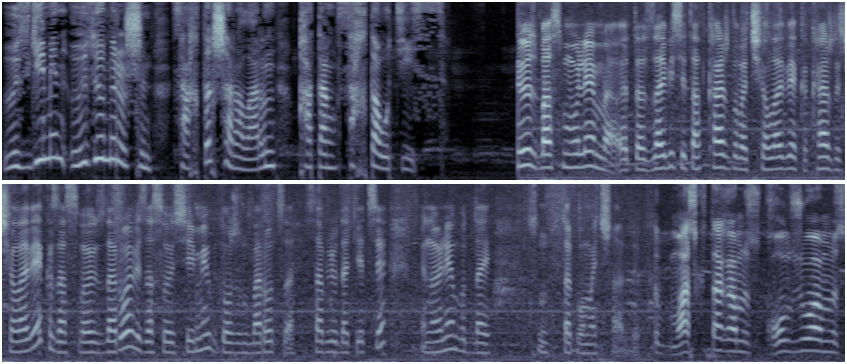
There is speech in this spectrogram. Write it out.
өзге мен өз өмірі үшін сақтық шараларын қатаң сақтауы тиіс. Өз басым ойлаймын это зависит от каждого человека. Каждый человек за свое здоровье за свою семью должен бороться. Соблюдать етсе мен ойлаймын бұндай сұмдықтар болмайтын шығар деп маска тағамыз қол жуамыз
